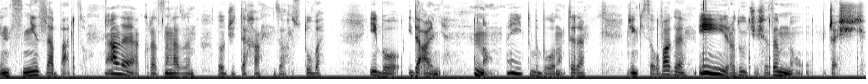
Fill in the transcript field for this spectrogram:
więc nie za bardzo. Ale akurat znalazłem Logitecha za stówę i było idealnie. No i to by było na tyle. Dzięki za uwagę i radujcie się ze mną. Cześć!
